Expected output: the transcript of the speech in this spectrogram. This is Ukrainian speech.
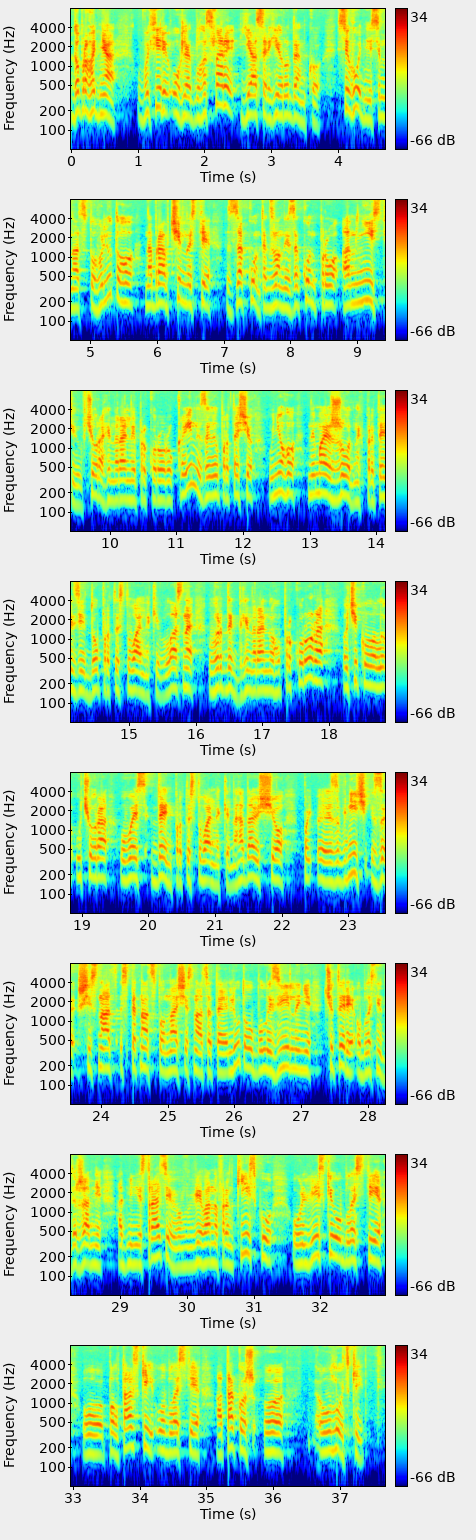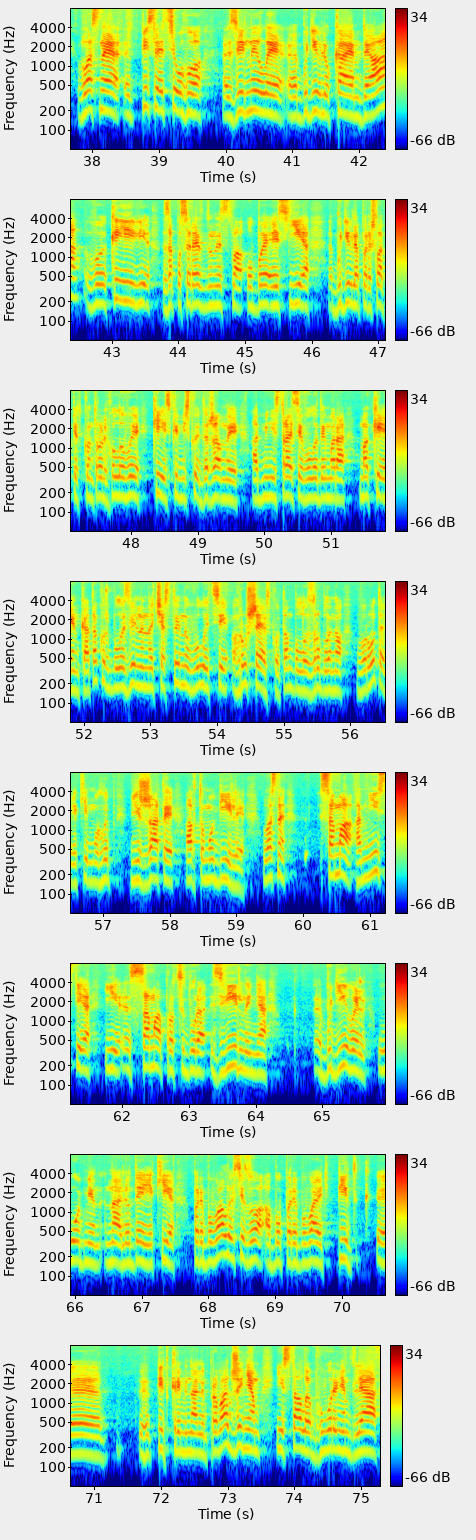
Доброго дня в ефірі Огляд Благосфери. Я Сергій Руденко. Сьогодні, 17 лютого, набрав чинності закон, так званий закон про амністію. Вчора генеральний прокурор України заявив про те, що у нього немає жодних претензій до протестувальників. Власне, вердикт генерального прокурора очікували учора увесь день протестувальники. Нагадаю, що е, в ніч з 16, з 15 на 16 лютого були звільнені чотири обласні державні адміністрації в Івано-Франківську, у Львівській області, у Полтавській області, а також е, у Луцькій. Власне, е, після цього звільнили е, будівлю КМДА в Києві за посередництва ОБСЄ. Будівля перейшла під контроль голови Київської міської державної адміністрації Володимира Макеєнка. А також було звільнено частину вулиці Грушевського. Там було зроблено ворота, в які могли б в'їжджати автомобілі. Власне, сама амністія і сама процедура звільнення е, будівель у обмін на людей, які перебували в СІЗО або перебувають під, е, е, під кримінальним провадженням і стали обговоренням для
